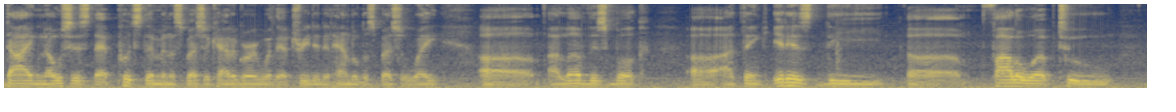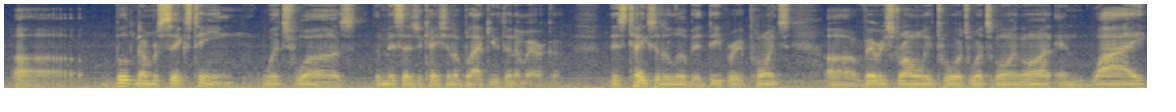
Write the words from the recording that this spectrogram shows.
diagnosis that puts them in a special category where they're treated and handled a special way. Uh, I love this book. Uh, I think it is the uh, follow-up to uh, book number 16, which was The Miseducation of Black Youth in America. This takes it a little bit deeper. It points uh, very strongly towards what's going on and why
